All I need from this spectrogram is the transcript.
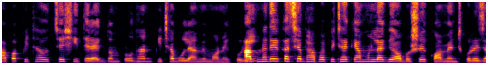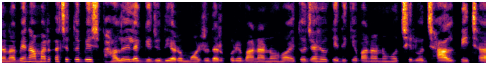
ভাপা পিঠা হচ্ছে শীতের একদম প্রধান পিঠা বলে আমি মনে করি। আপনাদের কাছে ভাপা পিঠা কেমন লাগে অবশ্যই কমেন্ট করে জানাবেন। আমার কাছে তো বেশ ভালোই লাগে যদি আরও মজাদার করে বানানো হয়। তো যাই হোক, এদিকে বানানো হচ্ছিল ঝাল পিঠা,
